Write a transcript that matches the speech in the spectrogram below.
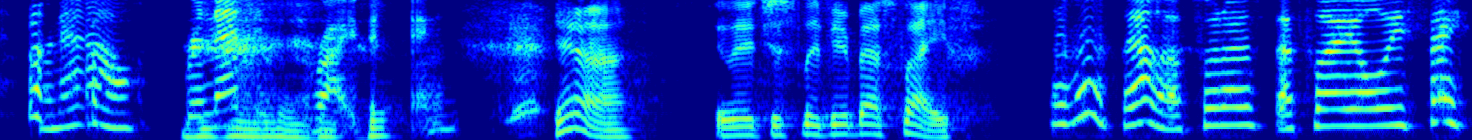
For now. Renette is thriving. Yeah, just live your best life. Mhm, Yeah, that's what I was. That's what I always say.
